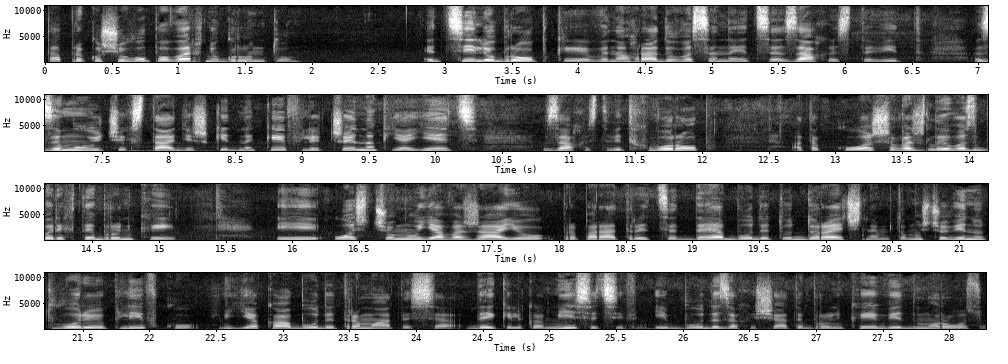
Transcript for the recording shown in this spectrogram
та прикощову поверхню ґрунту. Ціль обробки винограду восени це захист від зимуючих стадій шкідників, лічинок, яєць, захист від хвороб, а також важливо зберегти бруньки. І ось чому я вважаю препарат 30D буде тут доречним, тому що він утворює плівку, яка буде триматися декілька місяців і буде захищати бруньки від морозу.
